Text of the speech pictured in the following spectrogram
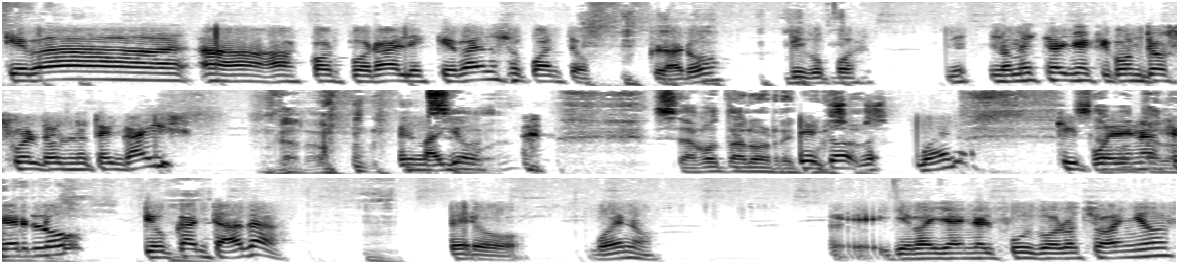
que va a, a corporales, que va a no sé cuánto. Claro, digo, pues no me extraña que con dos sueldos no tengáis Claro. el mayor. Se agotan los recursos. Bueno, si Se pueden hacerlo, yo encantada. Pero bueno, eh, lleva ya en el fútbol ocho años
